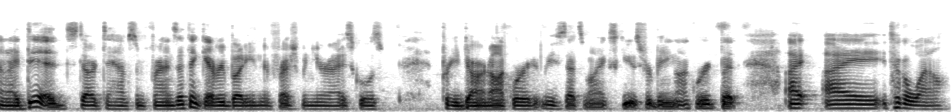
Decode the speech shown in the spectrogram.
and I did start to have some friends. I think everybody in their freshman year of high school is pretty darn awkward. At least that's my excuse for being awkward. But I, I it took a while,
